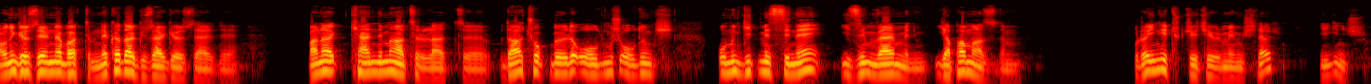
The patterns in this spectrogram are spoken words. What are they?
Onun gözlerine baktım. Ne kadar güzel gözlerdi. Bana kendimi hatırlattı. Daha çok böyle olmuş olduğum kişi. Onun gitmesine izin vermedim. Yapamazdım. Burayı niye Türkçe'ye çevirmemişler? İlginç.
